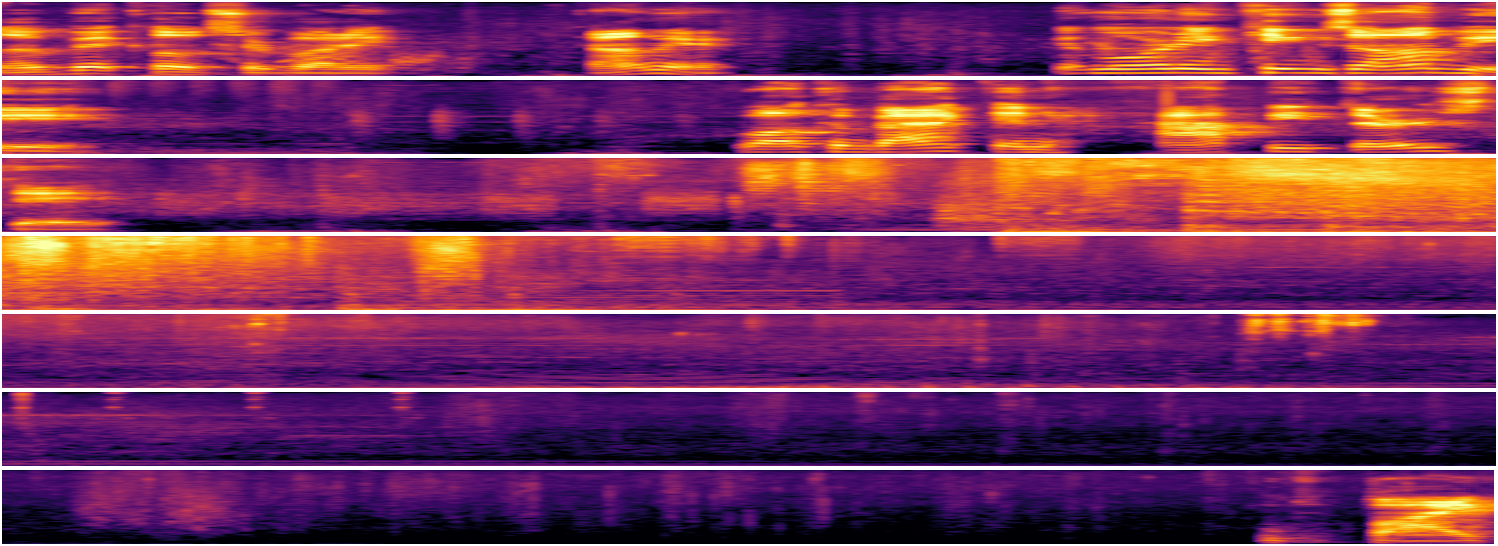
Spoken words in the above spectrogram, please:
Little bit closer, buddy. Come here. Good morning, King Zombie. Welcome back and happy Thursday. Five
